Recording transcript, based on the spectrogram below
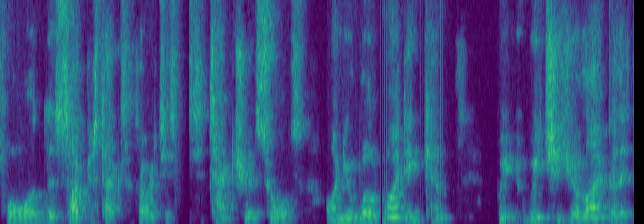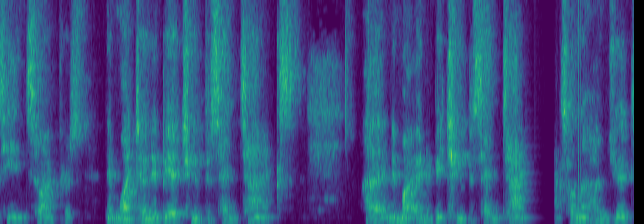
for the Cyprus tax authorities to tax you at source on your worldwide income, which is your liability in Cyprus. It might only be a 2% tax, uh, and it might only be 2% tax on 100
